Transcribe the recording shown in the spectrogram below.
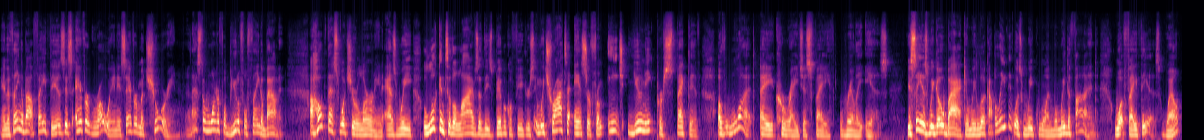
And the thing about faith is it's ever growing, it's ever maturing. And that's the wonderful, beautiful thing about it. I hope that's what you're learning as we look into the lives of these biblical figures and we try to answer from each unique perspective of what a courageous faith really is. You see, as we go back and we look, I believe it was week one when we defined what faith is. Well,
